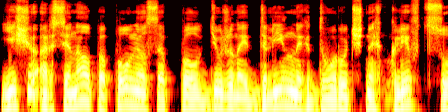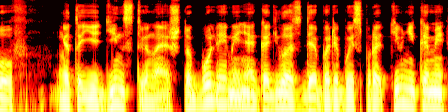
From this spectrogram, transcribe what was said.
Еще арсенал пополнился полдюжиной длинных двуручных клевцов. Это единственное, что более-менее годилось для борьбы с противниками,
